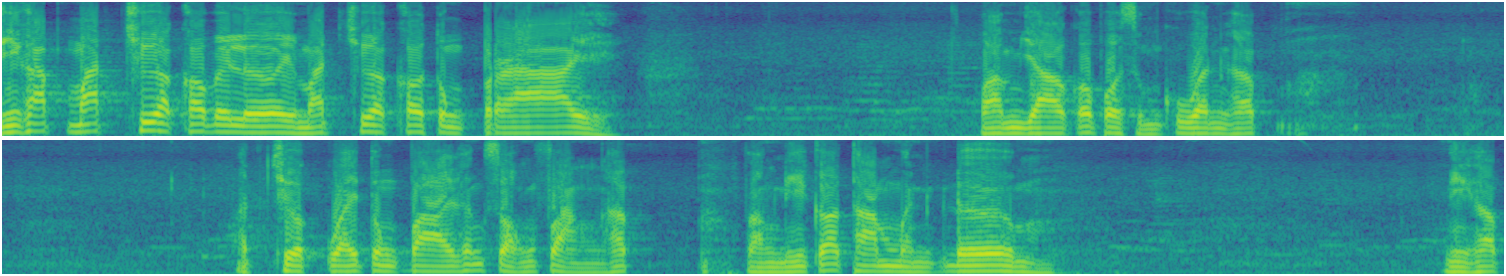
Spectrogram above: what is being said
นี่ครับมัดเชือกเข้าไปเลย มัดเชือกเข้าตรงปลาย ความยาวก็พอสมควรครับ มัดเชือกไว้ตรงปลายทั้งสองฝั่งครับ ฝั่งนี้ก็ทำเหมือนเดิม นี่ครับ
